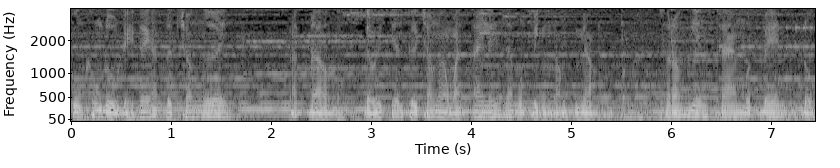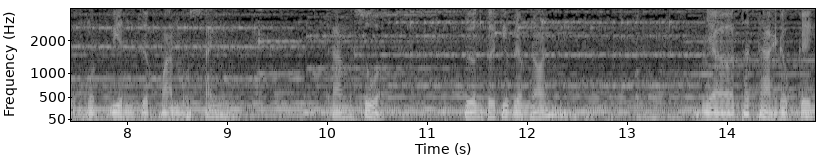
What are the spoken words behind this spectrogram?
Cũng không đủ để gây áp lực cho ngươi. Bắt đầu Đầu ý tiên từ trong lòng bàn tay lấy ra một bình ngọc nhỏ, Sau đó nghiêng sang một bên, Đổ một viên dược hoàn màu xanh, Sáng sủa, Hướng tới tiêu viêm nói, Nhờ thất thải độc kinh,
